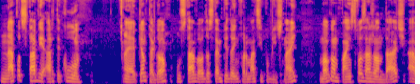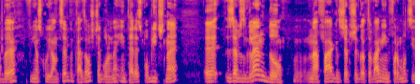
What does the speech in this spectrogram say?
na podstawie artykułu 5 e, ustawy o dostępie do informacji publicznej mogą Państwo zażądać, aby wnioskujący wykazał szczególny interes publiczny e, ze względu na fakt, że przygotowanie informacji,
